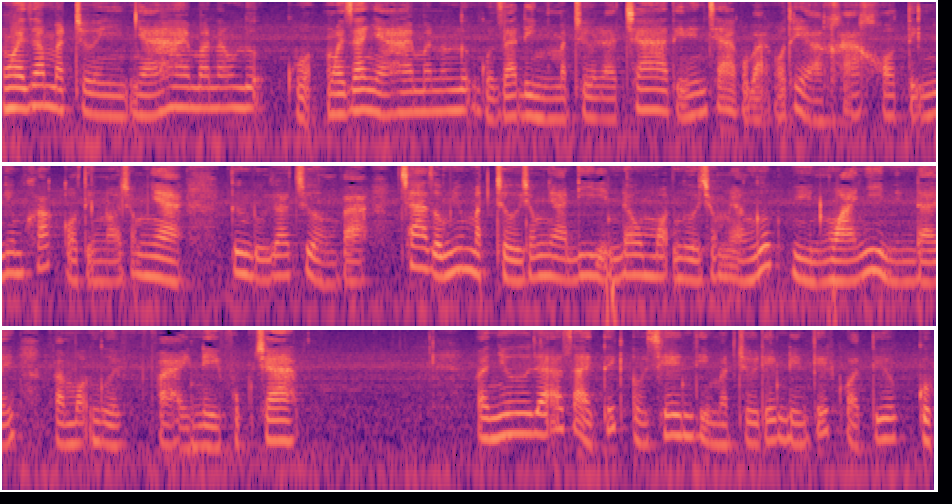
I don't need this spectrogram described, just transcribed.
Ngoài ra mặt trời nhà hai mang năng lượng của ngoài ra nhà hai mang năng lượng của gia đình mặt trời là cha thì nên cha của bạn có thể là khá khó tính nghiêm khắc có tiếng nói trong nhà tương đối gia trưởng và cha giống như mặt trời trong nhà đi đến đâu mọi người trong nhà ngước nhìn ngoái nhìn đến đấy và mọi người phải nể phục cha và như đã giải thích ở trên thì mặt trời đem đến kết quả tiêu cực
